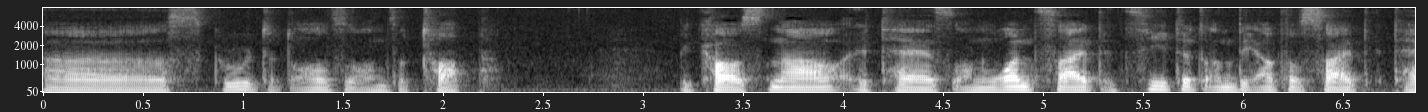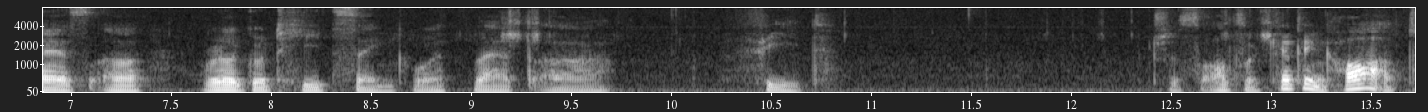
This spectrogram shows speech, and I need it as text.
uh, screwed it also on the top. Because now it has on one side it's heated on the other side it has a real good heat sink with that uh, feed which is also getting hot.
